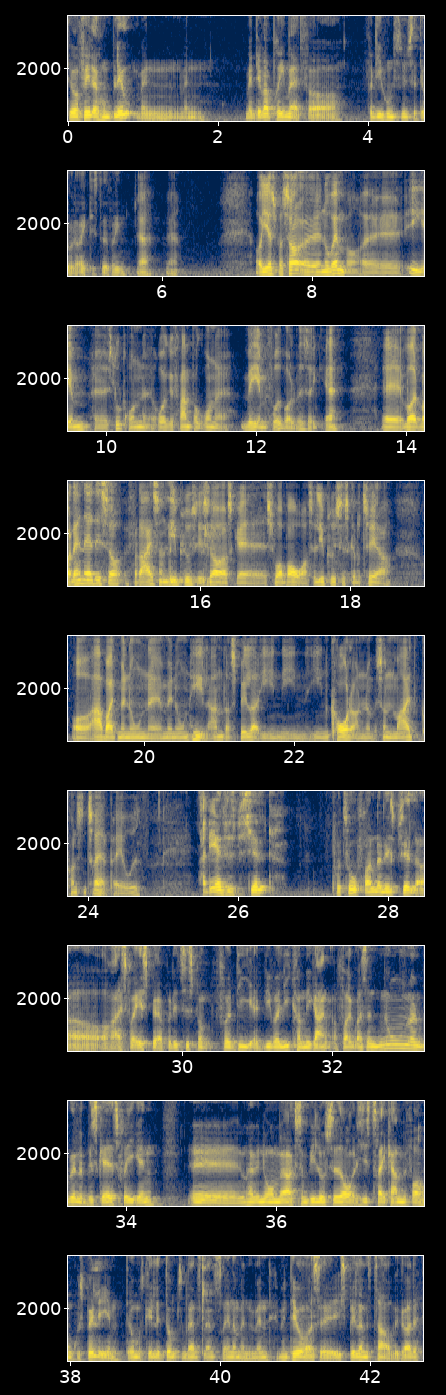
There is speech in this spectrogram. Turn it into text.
det var fedt, at hun blev, men, men, men det var primært for, fordi hun synes, at det var det rigtige sted for hende. Ja, ja. Og Jesper, så øh, november, øh, EM øh, slutrunde øh, rykket frem på grund af VM i fodbold, hvis ikke? Ja. Øh, hvordan er det så for dig, sådan lige pludselig så skal swap over, så lige pludselig skal du til at, at arbejde med nogle, øh, med nogle helt andre spillere i en, i en, i en kortere, sådan meget koncentreret periode? Ja, det er altid specielt på to fronter. Det er specielt at, at rejse fra Esbjerg på det tidspunkt, fordi at vi var lige kommet i gang, og folk var sådan nogenlunde begyndt at blive skadesfri igen. Øh, nu har vi Nora Mørk, som vi lå sidde over de sidste tre kampe, for at hun kunne spille hjem. Det var måske lidt dumt som dansk landstræner, men, men, men det var også øh, i spillernes tag, vi gør det.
